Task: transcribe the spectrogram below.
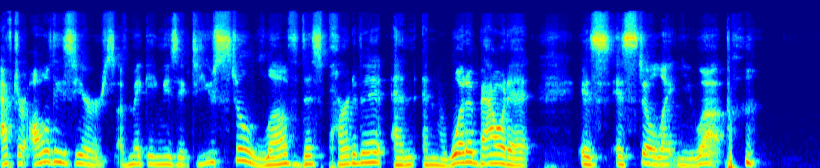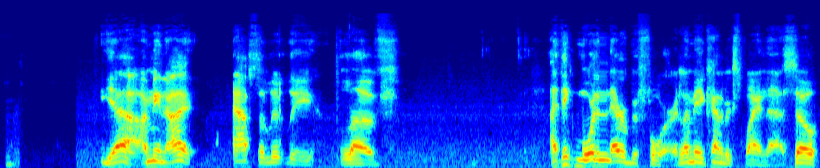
After all these years of making music, do you still love this part of it? And and what about it is is still lighting you up? yeah, I mean, I absolutely love. I think more than ever before, and let me kind of explain that. So,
